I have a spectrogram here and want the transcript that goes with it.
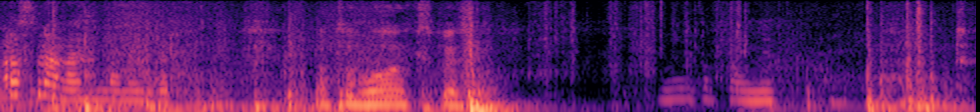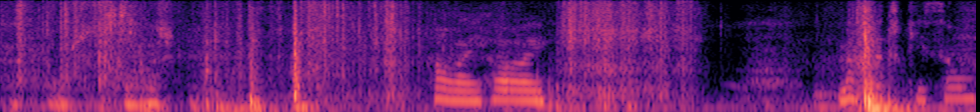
Rossmana chyba najpierw. No tu było ekspres. No to fajnie. Chowaj, chowaj. Maseczki są.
